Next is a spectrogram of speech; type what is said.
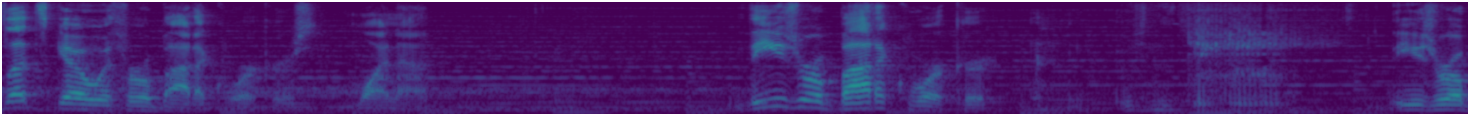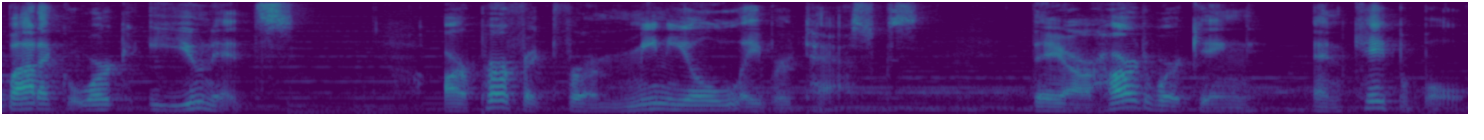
Let's go with robotic workers. Why not? These robotic worker these robotic work units are perfect for menial labor tasks. They are hardworking and capable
